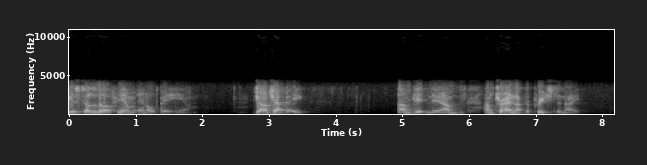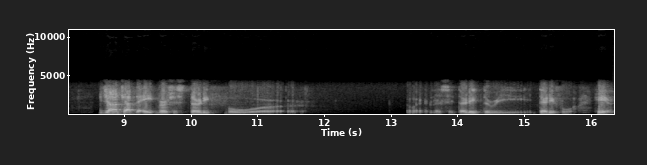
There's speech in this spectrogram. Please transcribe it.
is to love him and obey him. John chapter 8. I'm getting there. I'm I'm trying not to preach tonight. John chapter 8 verses 34. Let's see, 33, 34. Here,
